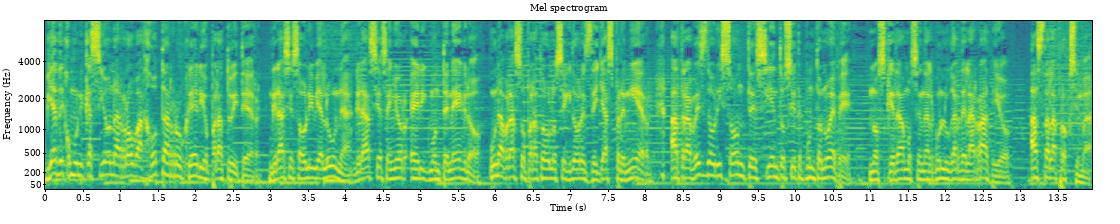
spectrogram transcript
vía de comunicación arroba J. Rugerio para Twitter. Gracias a Olivia Luna, gracias señor Eric Montenegro. Un abrazo para todos los seguidores de Jazz Premier a través de Horizonte 107.9. Nos quedamos en algún lugar de la radio. Hasta la próxima.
